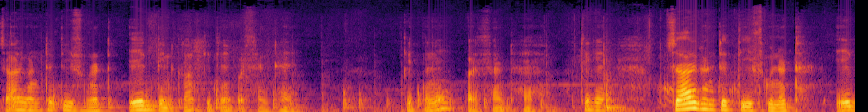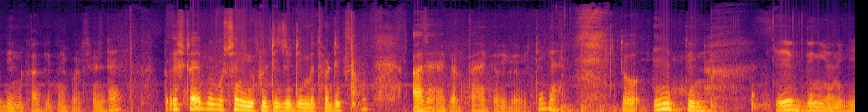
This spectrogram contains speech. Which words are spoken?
चार घंटे तीस मिनट एक दिन का कितने परसेंट है? कितने परसेंट है? ठीक है। चार घंटे तीस मिनट एक दिन का कितने परसेंट है? तो इस टाइप का question U P T mathematics में आ जाया करता है कभी कभी ठीक है? तो एक दिन एक दिन यानी कि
